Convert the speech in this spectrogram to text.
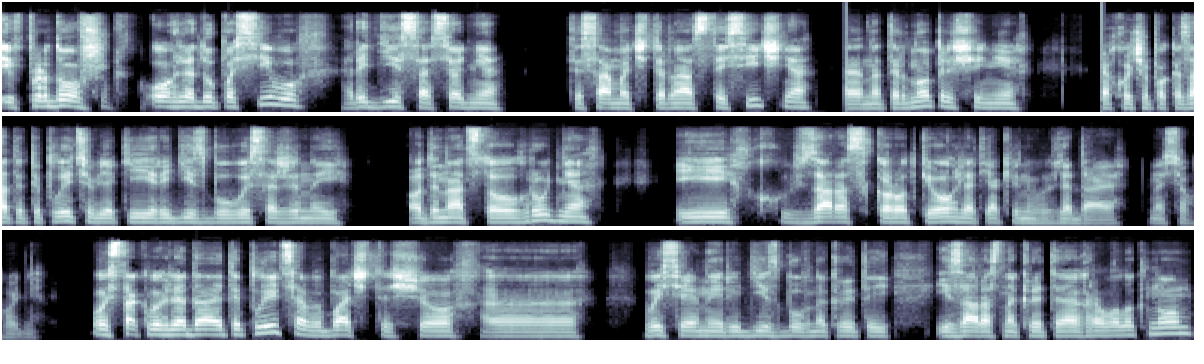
І впродовж огляду посіву Редіса сьогодні те саме 14 січня е, на Тернопільщині. Я хочу показати теплицю, в якій Редіс був висаджений 11 грудня. І зараз короткий огляд, як він виглядає на сьогодні. Ось так виглядає теплиця. Ви бачите, що е, висіяний Редіс був накритий і зараз накритий агроволокном.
